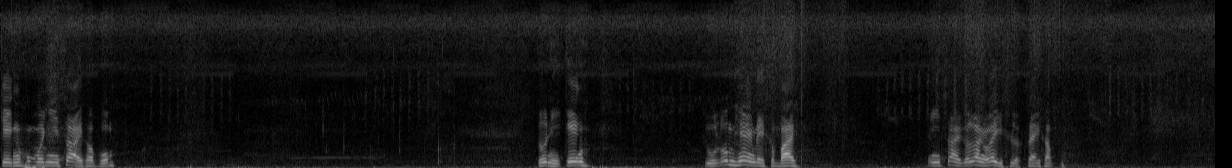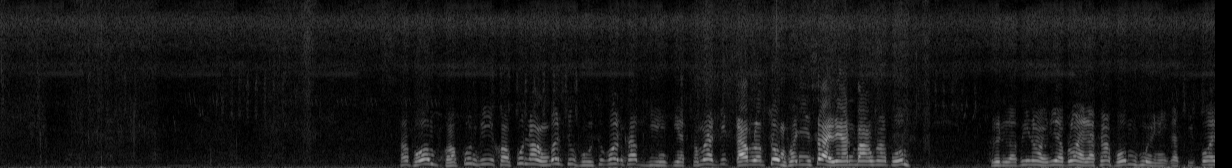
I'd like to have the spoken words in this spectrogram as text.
เก่งของวันยีไส้ครับผม ตัวนี้เก่งอยู่ลมแห้งได้สบายวันยีไส้ก็ล่างไล่เสือกใส่ครับ ครับผมขอบคุณพี่ขอบคุณน้องเบิร์ดสุภูสุคนครับยิงเกียรติสามารถติดตามรับชมพญินไส้เรียนบางครับผมขึ้นแล้วพี่น้องเรียบร้อยแล้วครับผมมือนี้กับสีปล่อย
